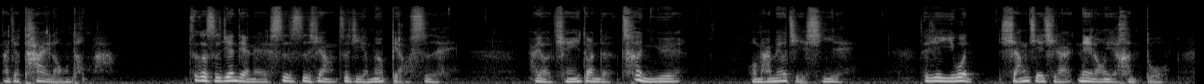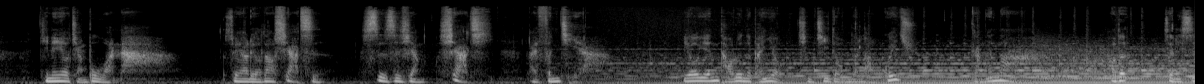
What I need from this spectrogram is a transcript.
那就太笼统了。这个时间点呢，四四象自己有没有表示？哎，还有前一段的谶约，我们还没有解析嘞。这些疑问详解起来内容也很多，今天又讲不完啦，所以要留到下次四十四象下集来分解啊。留言讨论的朋友，请记得我们的老规矩，感恩呐。好的。这里是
